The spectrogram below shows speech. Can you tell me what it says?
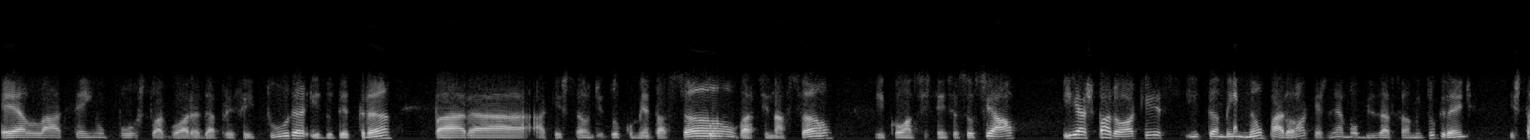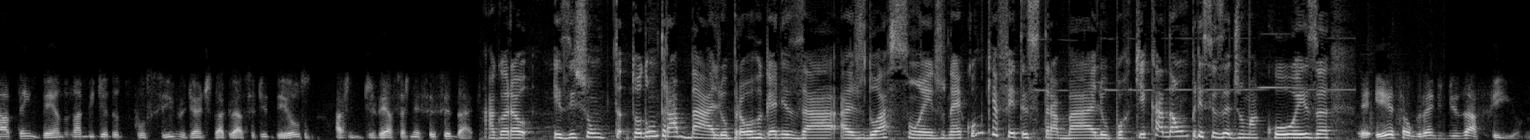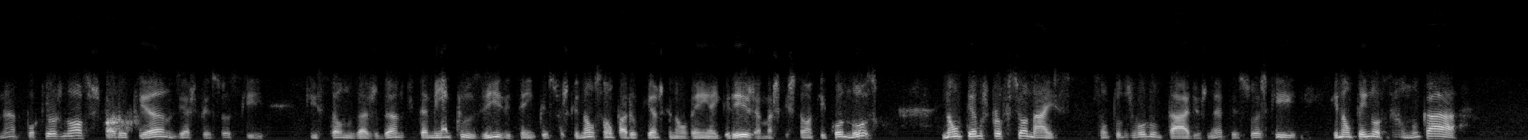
ela tem um posto agora da Prefeitura e do Detran, para a questão de documentação, vacinação e com assistência social. E as paróquias e também não paróquias, né, a mobilização é muito grande, está atendendo na medida do possível, diante da graça de Deus, as diversas necessidades. Agora, existe um, todo um trabalho para organizar as doações, né? Como que é feito esse trabalho? Porque cada um precisa de uma coisa. Esse é o grande desafio, né? Porque os nossos paroquianos e as pessoas que que estão nos ajudando, que também, inclusive, tem pessoas que não são paroquianos, que não vêm à igreja, mas que estão aqui conosco, não temos profissionais, são todos voluntários, né? Pessoas que, que não têm noção, nunca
